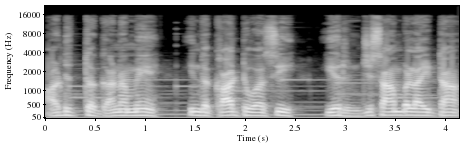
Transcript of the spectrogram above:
அடுத்த கணமே இந்த காட்டுவாசி எரிஞ்சு சாம்பலாயிட்டான்.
